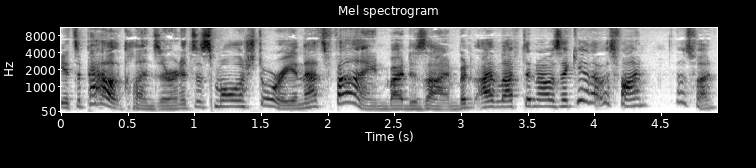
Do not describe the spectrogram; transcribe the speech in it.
It's a palate cleanser and it's a smaller story and that's fine by design. But I left it and I was like, yeah, that was fine. That was fine.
